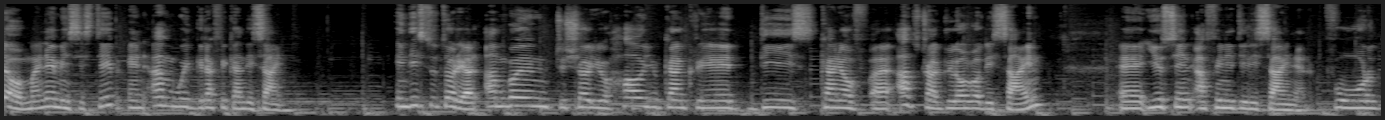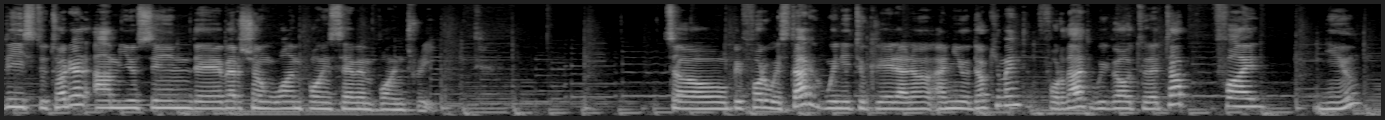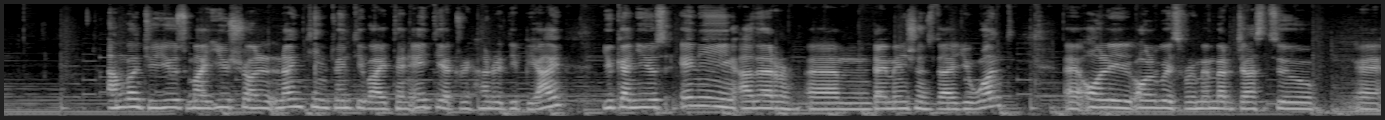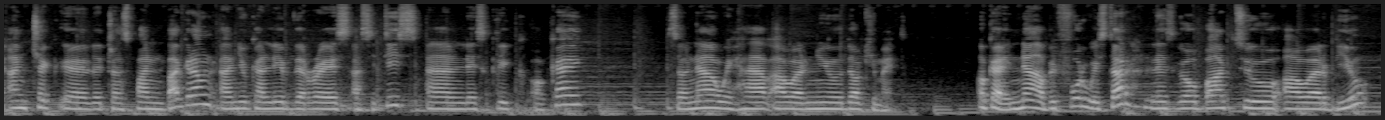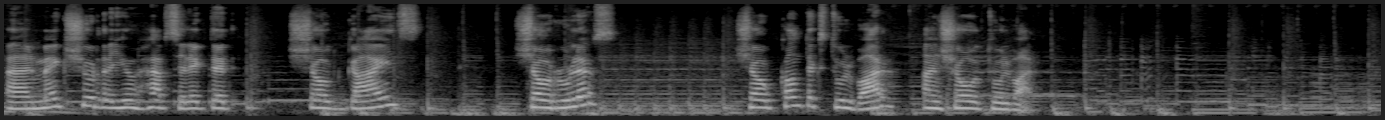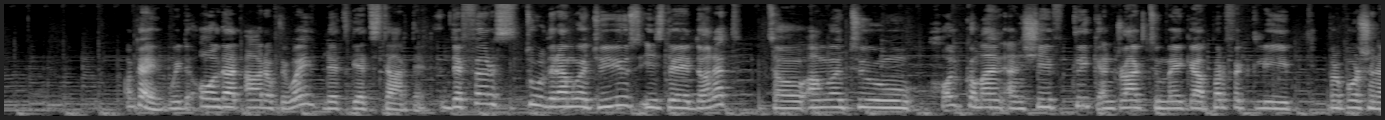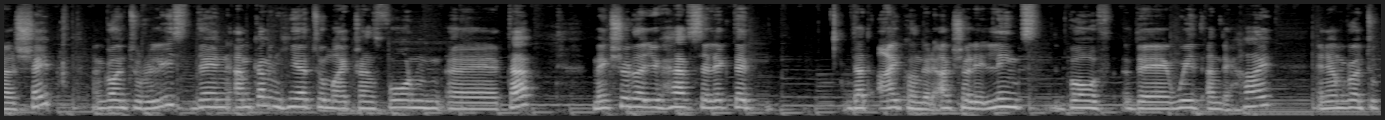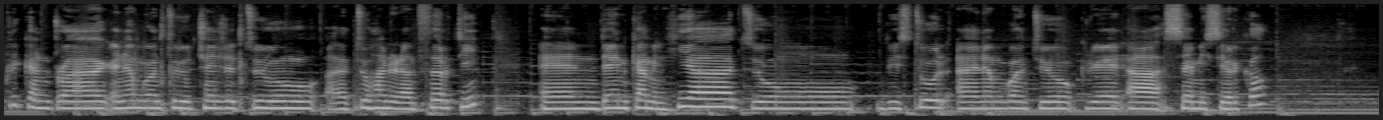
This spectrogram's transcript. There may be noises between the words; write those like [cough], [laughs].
Hello, my name is Steve and I'm with Graphic and Design. In this tutorial, I'm going to show you how you can create this kind of uh, abstract logo design uh, using Affinity Designer. For this tutorial, I'm using the version 1.7.3. So before we start, we need to create a, a new document. For that, we go to the top, File, New, I'm going to use my usual 1920 by 1080 at 300 dpi. You can use any other um, dimensions that you want. Uh, only always remember just to uh, uncheck uh, the transparent background and you can leave the rest as it is and let's click OK. So now we have our new document. Okay, now before we start, let's go back to our view and make sure that you have selected show guides, show rulers, show context toolbar, and show toolbar. Okay, with all that out of the way, let's get started. The first tool that I'm going to use is the donut. So I'm going to hold command and shift, click and drag to make a perfectly proportional shape. I'm going to release, then I'm coming here to my transform uh, tab. Make sure that you have selected that icon that actually links both the width and the height and I'm going to click and drag and I'm going to change it to uh, 230 and then come in here to this tool and I'm going to create a semicircle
